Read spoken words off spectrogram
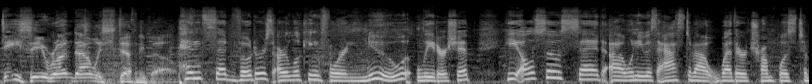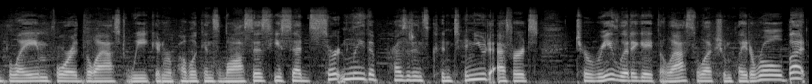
DC rundown with Stephanie Bell. Pence said voters are looking for new leadership. He also said uh, when he was asked about whether Trump was to blame for the last week and Republicans' losses, he said certainly the president's continued efforts to relitigate the last election played a role, but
